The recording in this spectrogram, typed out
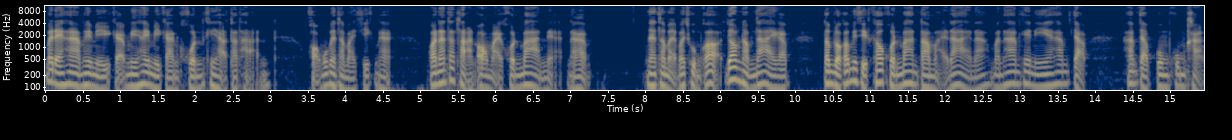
ไม่ได้ห้ามให้มีมีให้มีการค้นเคหสถานของผู้เป็นสมาชิกนะเพราะนั้นถ้าศาลออกหมายค้นบ้านเนี่ยนะครับในสมัยประชุมก็ย่อมทำได้ครับตำรวจก็มีสิทธิ์เข้าค้นบ้านตามหมายได้นะมันห้ามแค่นี้ห้ามจับ ห้ามจับกลุ่มคุมขัง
